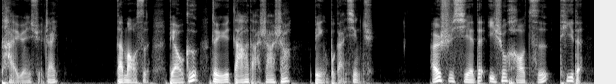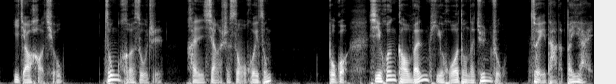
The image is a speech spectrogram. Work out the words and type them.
太原雪斋。但貌似表哥对于打打杀杀并不感兴趣，而是写的一手好词，踢的一脚好球，综合素质很像是宋徽宗。不过，喜欢搞文体活动的君主最大的悲哀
